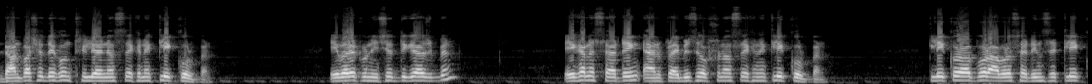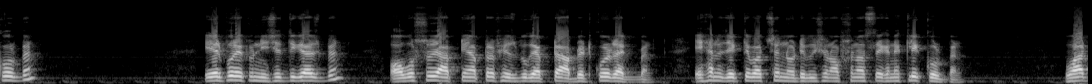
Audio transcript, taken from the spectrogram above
ডান পাশে দেখুন থ্রি লাইন আছে, এখানে ক্লিক করবেন। এবার একটু নিচের দিকে আসবেন। এখানে সেটিং অ্যান্ড প্রাইভেসি অপশন আছে, এখানে ক্লিক করবেন। ক্লিক করার পর আবারও সেটিংসে ক্লিক করবেন। এরপর একটু নিচের দিকে আসবেন। অবশ্যই আপনি আপনার ফেসবুক অ্যাপটা আপডেট করে রাখবেন। এখানে দেখতে পাচ্ছেন নোটিফিকেশন অপশন আছে, এখানে ক্লিক করবেন। হোয়াট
